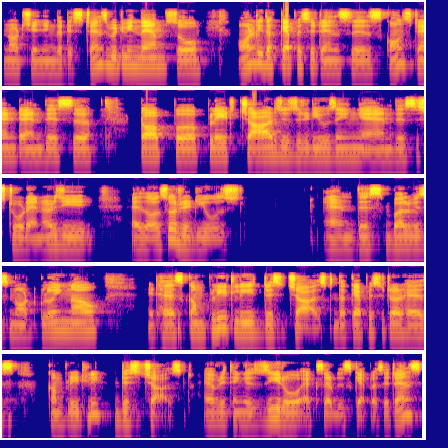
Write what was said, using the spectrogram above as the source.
not changing the distance between them. So only the capacitance is constant and this uh, top uh, plate charge is reducing and this stored energy has also reduced. And this bulb is not glowing now it has completely discharged. The capacitor has completely discharged. Everything is zero except this capacitance.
